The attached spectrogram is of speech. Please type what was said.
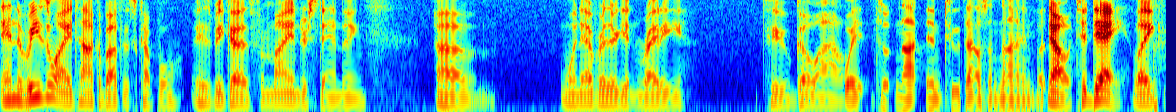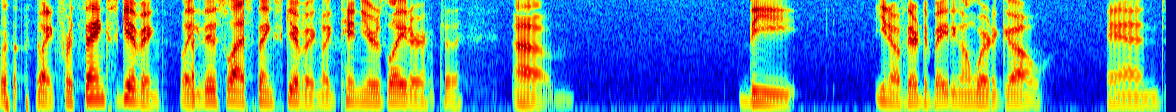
and the reason why I talk about this couple is because, from my understanding, um, whenever they're getting ready to go out. Wait, t- not in 2009, but No, today, like like for Thanksgiving, like this last Thanksgiving, like 10 years later, okay. um the you know, if they're debating on where to go and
